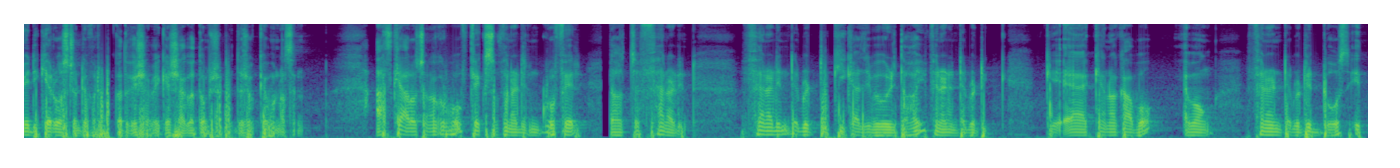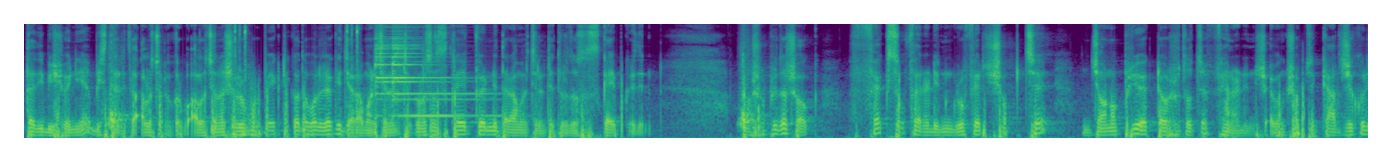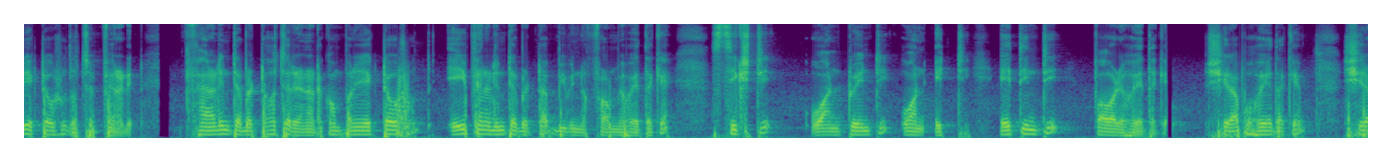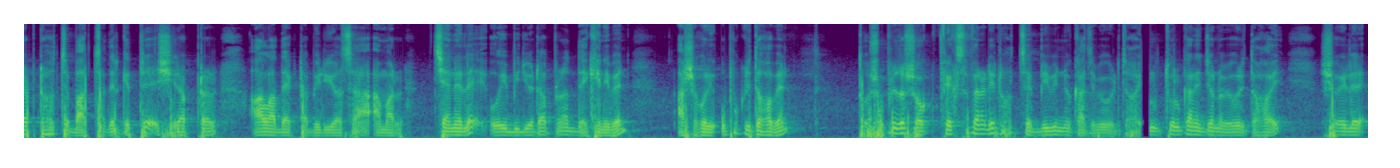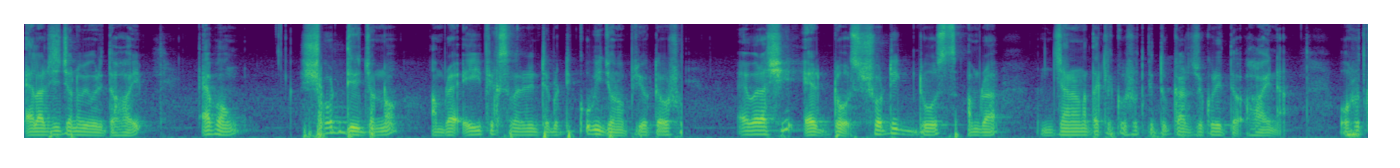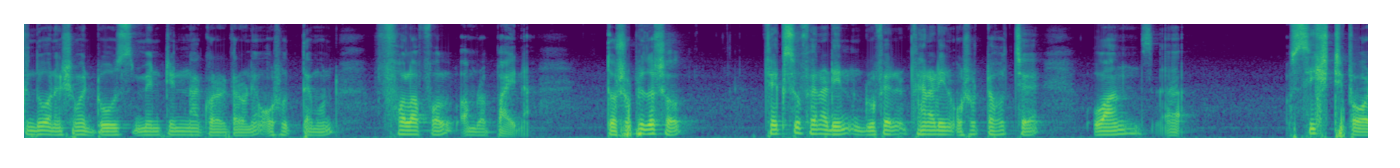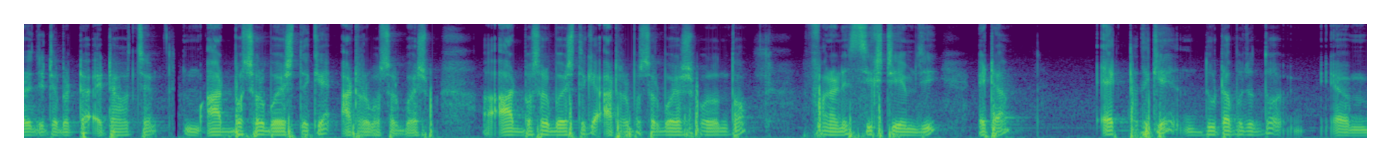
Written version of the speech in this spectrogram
Medical roast twenty পক্ষ থেকে সবাইকে স্বাগতম। সুপ্রিয় দর্শক, কেমন আছেন? আজকে আলোচনা করব ফেক্সোফেনাডিন গ্রুপের, এটা হচ্ছে ফেনাডিন ফেনাডিন ট্যাবলেটটি কী কাজে ব্যবহৃত হয়? ফেনাডিন ট্যাবলেটটি কেন খাব? এবং ফেনাডিন ট্যাবলেটের ডোজ ইত্যাদি বিষয় নিয়ে বিস্তারিত আলোচনা করব। আলোচনা শুরুর পূর্বে একটি কথা বলে রাখি, যারা আমার চ্যানেলটি কোনো সাবস্ক্রাইব করেনি তারা আমার চ্যানেলটি দ্রুত সাবস্ক্রাইব করে দিন। তো সুপ্রিয় দর্শক ফেক্সোফেনাডিন গ্রুপের সবচেয়ে জনপ্রিয় একটা ওষুধ হচ্ছে ফেনাডিন এবং সবচেয়ে কার্যকরী একটা ওষুধ হচ্ছে ফেনাডিন ফেনাডিন ট্যাবলেটটা হচ্ছে রেনাটা কোম্পানির একটা ওষুধ। এই ফেনাডিন ট্যাবলেটটা বিভিন্ন ফর্মে হয়ে থাকে, sixty, one twenty, one eighty. এই তিনটি পাওয়ারে হয়ে থাকে। সিরাপও হয়ে থাকে। সিরাপটা হচ্ছে বাচ্চাদের ক্ষেত্রে, সিরাপটার আলাদা একটা ভিডিও আছে আমার চ্যানেলে, ওই ভিডিওটা আপনারা দেখে নেবেন। আশা করি উপকৃত হবেন। তো সুপ্রিয় দর্শক, ফেক্সোফেনাডিন হচ্ছে বিভিন্ন কাজে ব্যবহৃত হয়। চুলকানির জন্য ব্যবহৃত হয়, শরীরের অ্যালার্জির জন্য ব্যবহৃত হয় এবং সর্দির জন্য আমরা এই ফেক্সোফেনাডিন ট্যাবলেটটি খুবই জনপ্রিয় একটা ওষুধ। এবার আসি এর ডোজ সঠিক ডোজ আমরা জানা না থাকলে ওষুধ কিন্তু কার্যকরিত হয় না। ওষুধ কিন্তু অনেক সময় ডোজ মেনটেন না করার কারণে ওষুধ তেমন ফলাফল আমরা পাই না। তো সুপ্রিয় দর্শক ফেক্সোফেনাডিন গ্রুপের ফেনাডিন ওষুধটা হচ্ছে ওয়ান সিক্সটি পাওয়ারের যে ট্যাবলেটটা এটা হচ্ছে আট বছর বয়স থেকে আঠারো বছর বয়স আট বছর বয়স থেকে আঠারো বছর বয়স পর্যন্ত ফেনাডিন সিক্সটি এমজি। এটা একটা থেকে দুটা পর্যন্ত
